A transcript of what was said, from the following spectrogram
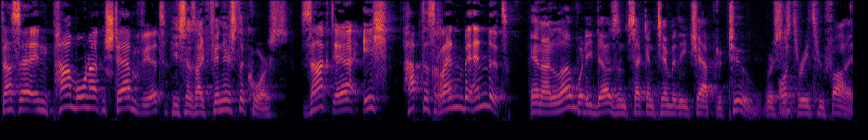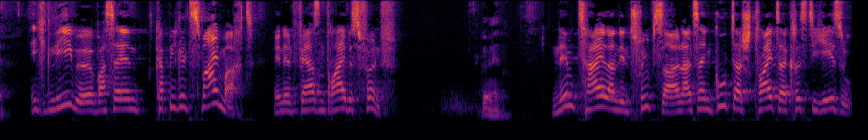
dass er in ein paar Monaten sterben wird, He says, I finished the course. sagt er, ich habe das Rennen beendet. And I love what he does in 2 Timothy chapter 2, verses Und- 3 through 5. Ich liebe, was er in Kapitel 2 macht, in den Versen 3 bis 5. Go ahead. Nimm teil an den Trübsalen als ein guter Streiter Christi Jesu.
